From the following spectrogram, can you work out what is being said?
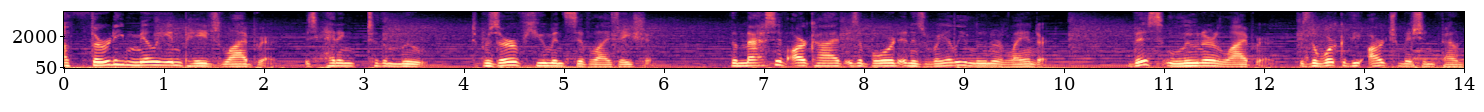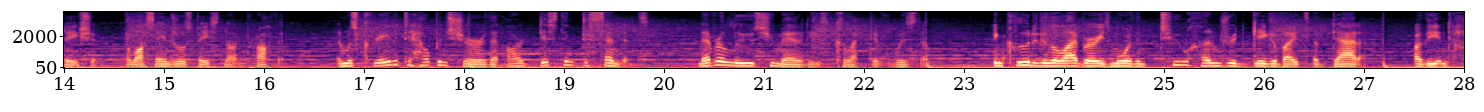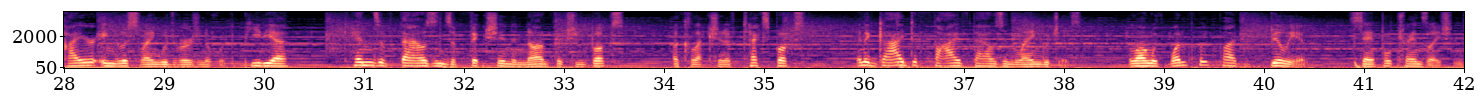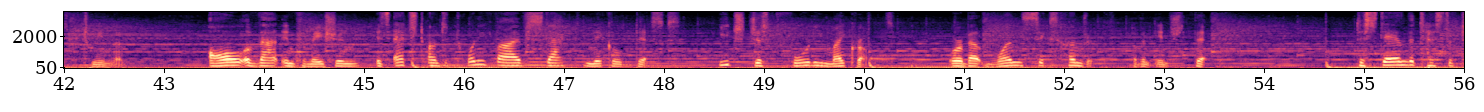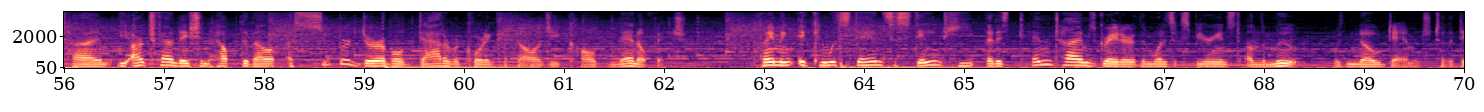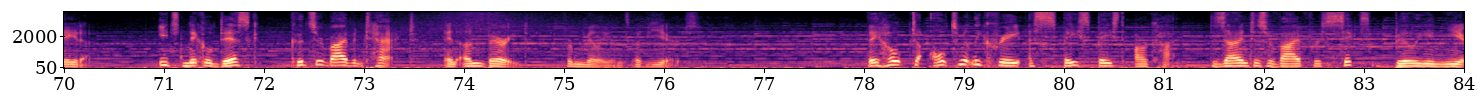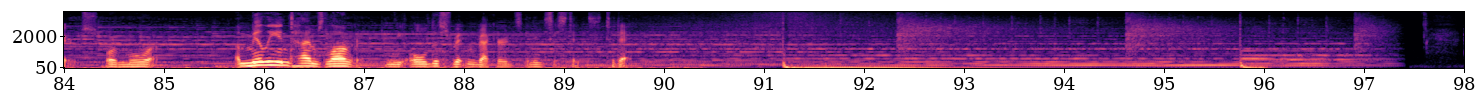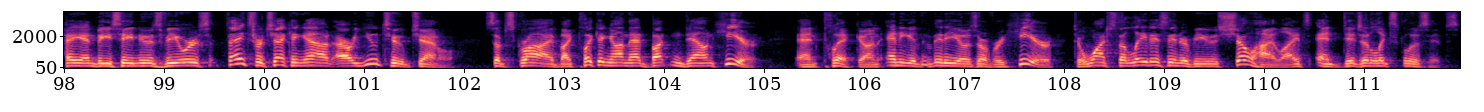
A 30 million page library is heading to the moon to preserve human civilization. The massive archive is aboard an Israeli lunar lander. This lunar library is the work of the Arch Mission Foundation, a Los Angeles based nonprofit, and was created to help ensure that our distant descendants never lose humanity's collective wisdom. Included in the library's more than 200 gigabytes of data are the entire English language version of Wikipedia, tens of thousands of fiction and nonfiction books, a collection of textbooks, and a guide to 5,000 languages, along with 1.5 billion sample translations between them. All of that information is etched onto 25 stacked nickel discs, each just 40 microns, or about 1 600th of an inch thick. To stand the test of time, the Arch Foundation helped develop a super durable data recording technology called NanoFiche, claiming it can withstand sustained heat that is 10 times greater than what is experienced on the moon, with no damage to the data. Each nickel disc could survive intact and unburied for millions of years. They hope to ultimately create a space based archive designed to survive for 6 billion years or more, a million times longer than the oldest written records in existence today. Hey, NBC News viewers, thanks for checking out our YouTube channel. Subscribe by clicking on that button down here and click on any of the videos over here to watch the latest interviews, show highlights, and digital exclusives.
